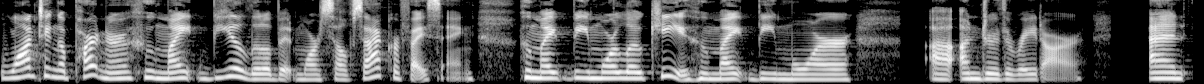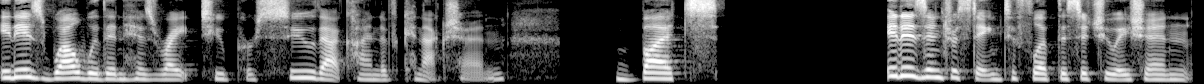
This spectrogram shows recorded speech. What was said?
wanting a partner who might be a little bit more self sacrificing, who might be more low key, who might be more uh, under the radar. And it is well within his right to pursue that kind of connection. But it is interesting to flip the situation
